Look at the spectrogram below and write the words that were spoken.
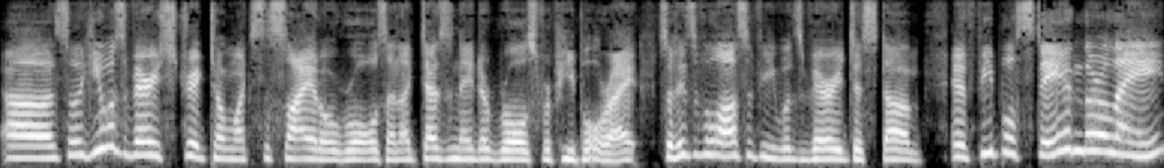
Uh, so he was very strict on like societal roles and like designated roles for people, right? So his philosophy was very just um, if people stay in their lane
